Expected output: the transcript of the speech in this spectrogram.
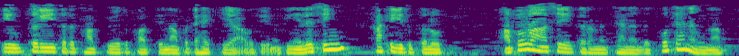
ඒ උත්තරීතර තත්වයටපත් වෙන අපට හැකියාව තියෙනවා. ඉතින් එලෙසින් කටයුතු කළොත් අප වාසය කරන තැනද කොතැන වුණත්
